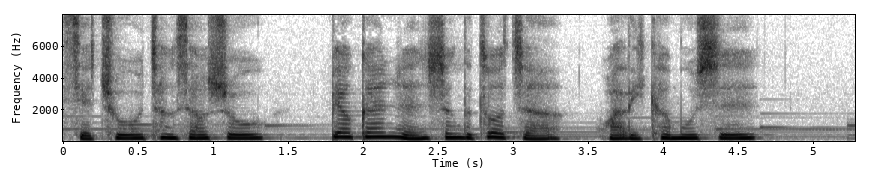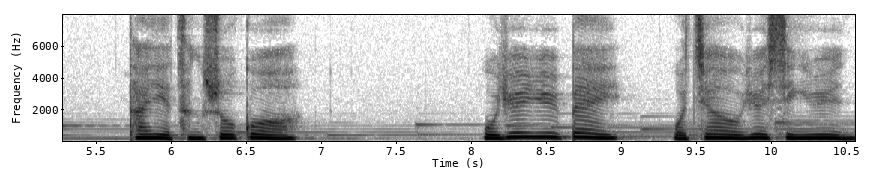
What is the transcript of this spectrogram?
写出畅销书《标杆人生》的作者华里克牧师，他也曾说过：“我越预备，我就越幸运。”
